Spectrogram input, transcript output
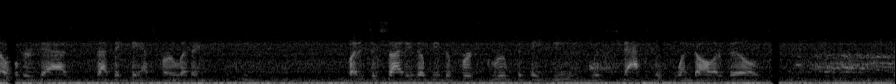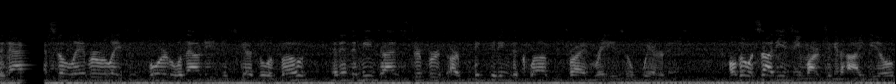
tell their dads that they dance for a living. But it's exciting they'll be the first group to pay dues with stacks of $1 bills. The National Labor Relations Board will now need to schedule a vote, and in the meantime, strippers are picketing the club to try and raise awareness. Although it's not easy marching in high heels,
